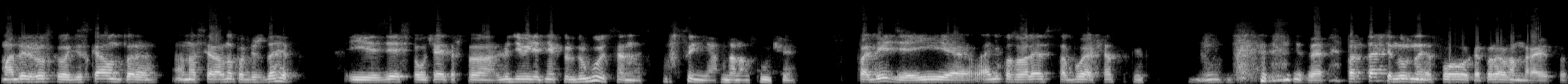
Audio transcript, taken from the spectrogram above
модель жесткого дискаунтера, она все равно побеждает. И здесь получается, что люди видят некоторую другую ценность в цене в данном случае победе, и они позволяют с собой общаться как ну, не знаю, подставьте нужное слово, которое вам нравится.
